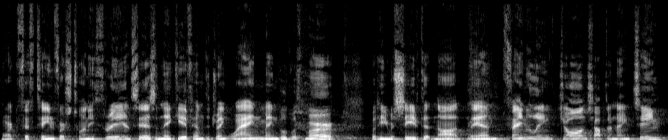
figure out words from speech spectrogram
Mark 15, verse 23, it says, And they gave him to drink wine mingled with myrrh, but he received it not. then finally, John chapter 19,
